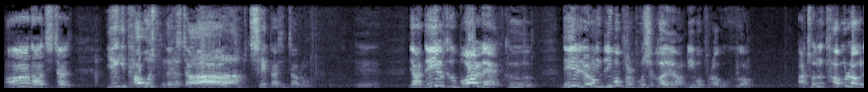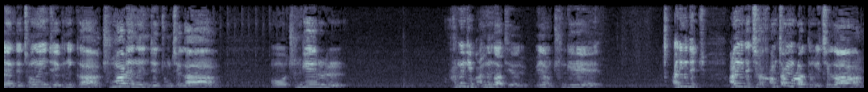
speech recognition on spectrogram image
아나 진짜 얘기 다 하고 싶은데 진짜 아, 아. 미치겠다 진짜로 예. 야 내일 그 뭐 할래? 그 내일 여러분 리버풀 보실 거예요? 리버풀하고 그거 아 저는 다 보려고 그랬는데 저는 이제 그러니까 주말에는 이제 좀 제가 어 중계를 하는 게 맞는 것 같아요 왜냐면 중계 아니 근데 주- 아니 근데 제가 깜짝 놀랐던 게 제가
